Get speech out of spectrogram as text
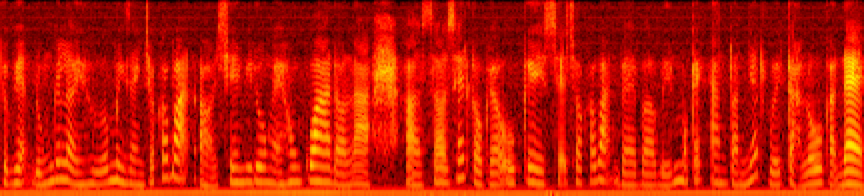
thực hiện đúng cái lời hứa mình dành cho các bạn ở trên video ngày hôm qua. Đó là à, uh, soi xét cầu kèo ok sẽ cho các bạn về bờ bến một cách an toàn nhất với cả lô cả đề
